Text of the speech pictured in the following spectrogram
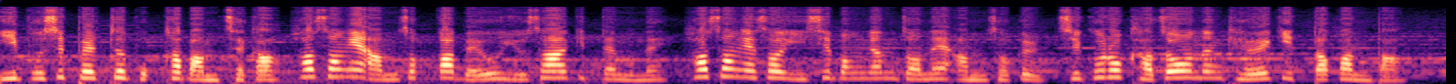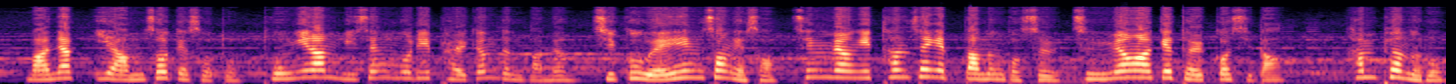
이 부시펠트 복합 암체가 화성의 암석과 매우 유사하기 때문에 화성에서 20억 년 전의 암석을 지구로 가져오는 계획이 있다고 한다. 만약 이 암석에서도 동일한 미생물이 발견된다면 지구 외 행성에서 생명이 탄생했다는 것을 증명하게 될 것이다. 한편으로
